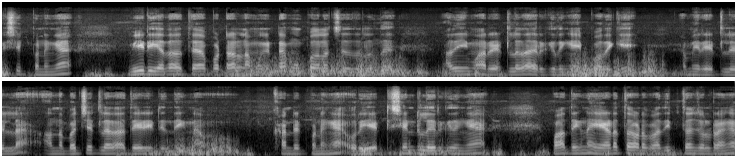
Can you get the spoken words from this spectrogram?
விசிட் பண்ணுங்கள் வீடு ஏதாவது தேவைப்பட்டாலும் நம்மக்கிட்ட முப்பது லட்சத்துலேருந்து அதிகமாக ரேட்டில் தான் இருக்குதுங்க இப்போதைக்கு. கம்மி ரேட்டில் இல்லை. அந்த பட்ஜெட்டில் ஏதாவது தேடிட்டு இருந்தீங்கன்னா கான்டாக்ட் பண்ணுங்கள் ஒரு எட்டு சென்டில் இருக்குதுங்க. பார்த்தீங்கன்னா இடத்தோட மதிப்பு தான் சொல்கிறாங்க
